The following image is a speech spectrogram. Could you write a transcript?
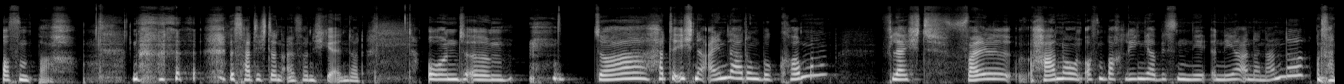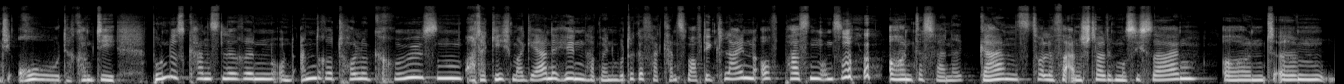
Offenbach. das hatte ich dann einfach nicht geändert. Und ähm, da hatte ich eine Einladung bekommen Vielleicht, weil Hanau und Offenbach liegen ja ein bisschen nä näher aneinander. Und fand ich, oh, da kommt die Bundeskanzlerin und andere tolle Größen. Oh, da gehe ich mal gerne hin. Habe meine Mutter gefragt, kannst du mal auf den Kleinen aufpassen und so. Und das war eine ganz tolle Veranstaltung, muss ich sagen. Und ähm,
